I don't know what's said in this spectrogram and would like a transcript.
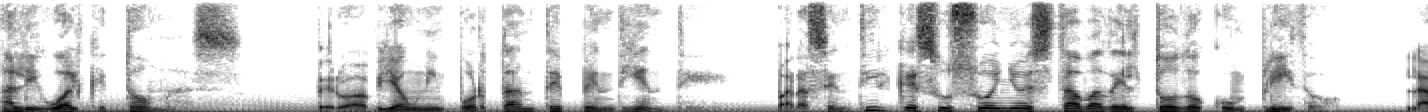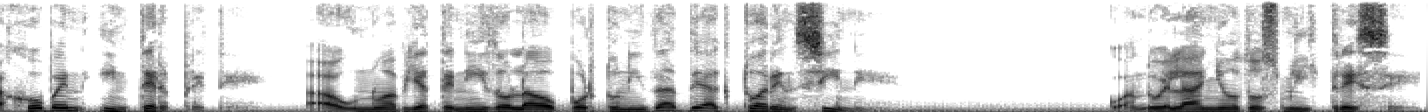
al igual que Thomas, pero había un importante pendiente para sentir que su sueño estaba del todo cumplido. La joven intérprete aún no había tenido la oportunidad de actuar en cine. Cuando el año 2013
